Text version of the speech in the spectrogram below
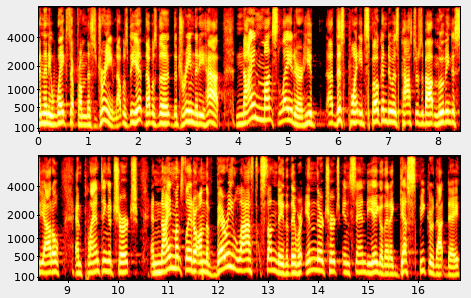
And then he wakes up from this dream. That was the it. that was the, the dream that he had. Nine months later he at this point, he'd spoken to his pastors about moving to Seattle and planting a church. And nine months later, on the very last Sunday that they were in their church in San Diego, they had a guest speaker that day.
